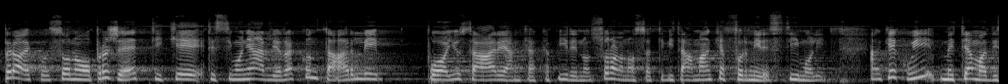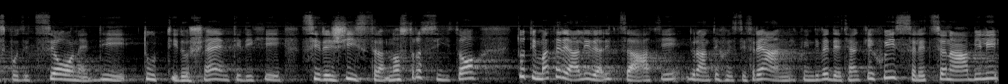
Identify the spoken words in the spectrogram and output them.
però ecco, sono progetti che testimoniarli e raccontarli può aiutare anche a capire non solo la nostra attività, ma anche a fornire stimoli. Anche qui mettiamo a disposizione di tutti i docenti, di chi si registra al nostro sito, tutti i materiali realizzati durante questi tre anni. Quindi vedete anche qui selezionabili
